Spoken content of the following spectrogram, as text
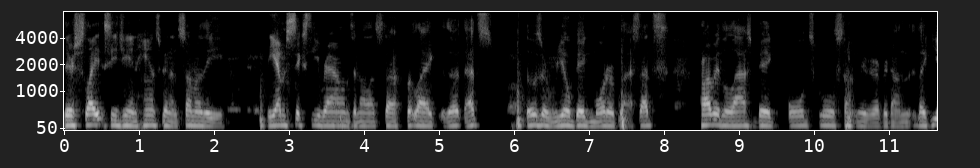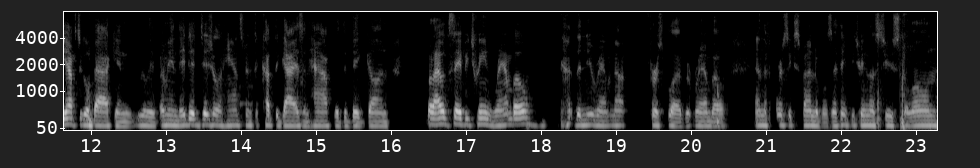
There's slight CG enhancement on some of the the M60 rounds and all that stuff, but like the, that's those are real big mortar blasts. That's probably the last big old school stunt we've ever done. Like you have to go back and really, I mean, they did digital enhancement to cut the guys in half with the big gun. But I would say between Rambo, the new Ram, not First Blood, but Rambo, and the first Expendables, I think between those two, Stallone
